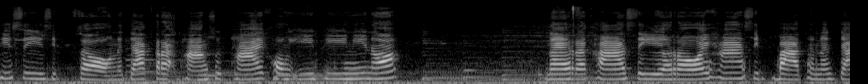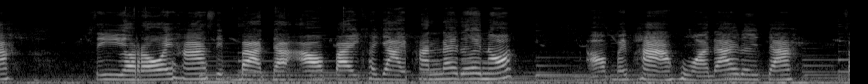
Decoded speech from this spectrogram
ที่ 42 นะจ๊ะกระถางสุดท้ายของ EP นี้เนาะในราคา 450 บาทเท่านั้นจ้ะ450 บาทจะเอาไปขยายพันธุ์ได้เลยเนาะเอาไปผ่าหัวได้เลยจ้ะไซ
